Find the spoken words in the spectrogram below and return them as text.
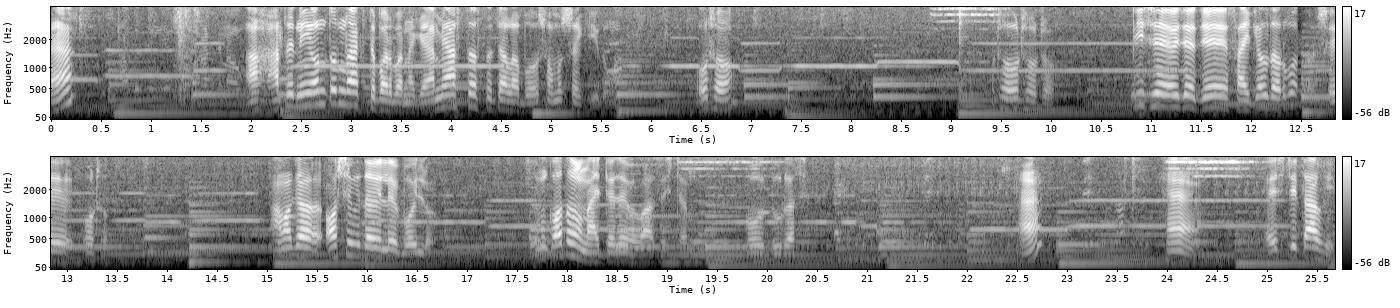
হ্যাঁ? আ, হাতে নিয়ন্ত্রণ রাখতে পারবা নাকি? আমি আস্তে আস্তে চালাবো সমস্যা কি তোমার? ওঠো। ওঠো ওঠো ওঠো। পিছে ওই যে যে সাইকেল ধরবো সে ওঠো। আমাকে অসুবিধা হইলে বইলো। তুমি কত নাইটে যাবে বাস স্ট্যান্ড? বহু দূর আছে। হ্যাঁ? হ্যাঁ। এস টি তাহিদ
